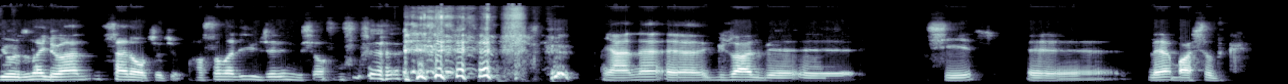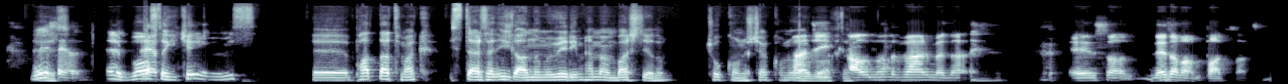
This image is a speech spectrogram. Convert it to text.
yurduna güven, sen ol çocuğum. Hasan Ali Yücel'inmiş o. yani e, güzel bir e, şiir e, ile başladık. Neyse Evet. Evet, bu Evet. haftaki kelimemiz e, patlatmak. İstersen ilk anlamı vereyim, hemen başlayalım. Çok konuşacak konu var bu Bence ilk hafta. almanı vermeden en son ne zaman patlattın?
